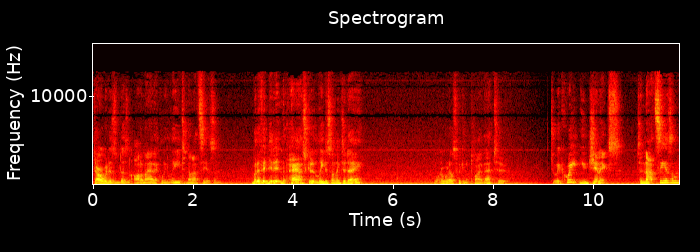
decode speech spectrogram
Darwinism doesn't automatically lead to Nazism. But if it did it in the past, could it lead to something today? I wonder what else we can apply that to. To equate eugenics to Nazism,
